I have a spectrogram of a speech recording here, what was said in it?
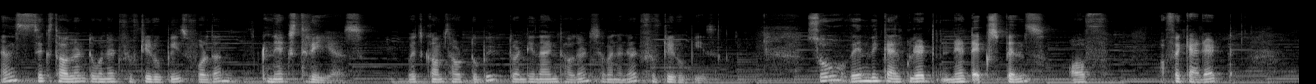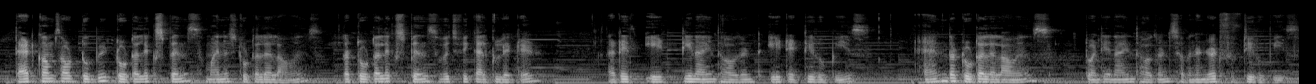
and 6250 rupees for the next 3 years which comes out to be 29750 rupees. So when we calculate net expense of of a cadet that comes out to be total expense minus total allowance. The total expense which we calculated that is 89880 rupees and the total allowance 29750 rupees.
